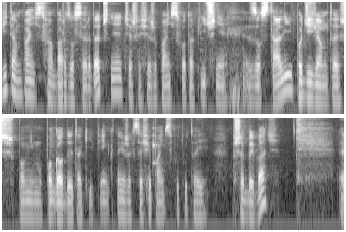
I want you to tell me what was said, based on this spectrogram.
Witam Państwa bardzo serdecznie. Cieszę się, że Państwo tak licznie zostali. Podziwiam też, pomimo pogody takiej pięknej, że chce się Państwu tutaj przebywać. E,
